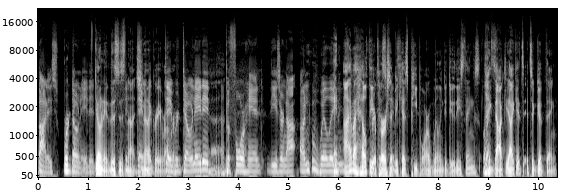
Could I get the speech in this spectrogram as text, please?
bodies were donated. Donated. This is not, They she's not a grave robber. They were donated Uh, beforehand. These are not unwilling. and I'm a healthier person because people are willing to do these things. Like Yes. doctor, like it's it's a good thing.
